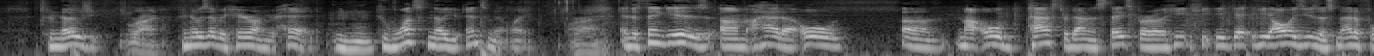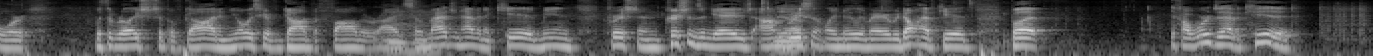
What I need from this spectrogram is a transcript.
who knows you, Right. who knows every hair on your head, Mm-hmm. who wants to know you intimately. Right. And the thing is, um, I had an old, um, my old pastor down in Statesboro. He he he, get, he always used this metaphor with the relationship of God, and you always hear of God the Father, right? So imagine having a kid. Me and Christian, Christian's engaged. I'm Yeah. recently newly married. We don't have kids, but if I were to have a kid,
